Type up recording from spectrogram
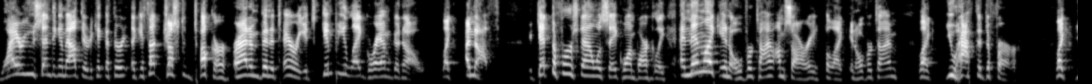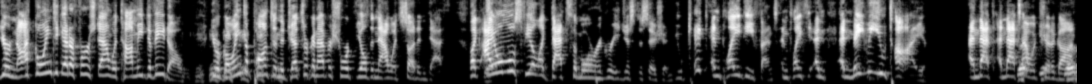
why are you sending him out there to kick a 30? Like, it's not Justin Tucker or Adam Vinatieri. It's gimpy leg Graham Gano. Like, enough. Get the first down with Saquon Barkley. And then, like, in overtime, I'm sorry, but like in overtime, like, you have to defer. Like you're not going to get a first down with Tommy DeVito. You're going to punt, and the Jets are going to have a short field, and now it's sudden death. Like I almost feel like that's the more egregious decision. You kick and play defense, and play and and maybe you tie, and that and that's let, how it should have gone. Let,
